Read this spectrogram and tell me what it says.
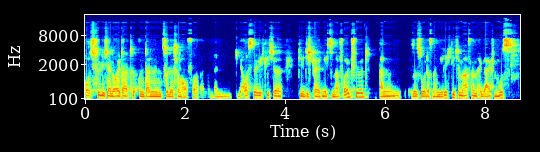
ausführlich erläutert und dann zur Löschung auffordern. Und wenn die außergerichtliche Tätigkeit nicht zum Erfolg führt, dann ist es so, dass man gerichtliche Maßnahmen ergreifen muss.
